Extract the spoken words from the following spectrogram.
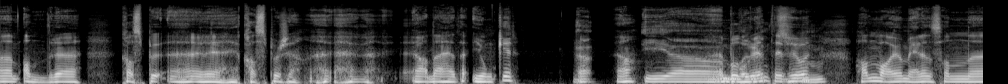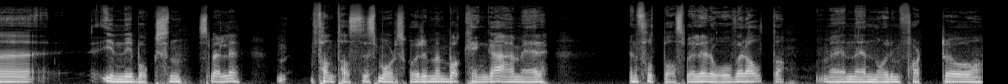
Um, andre Kasper Kaspers, ja. ja, det heter Junker. Ja. ja. I uh, Bodø-Glimt i fjor. Mm. Han var jo mer en sånn uh, inne i boksen-spiller fantastisk målskårer, men Bakenga er mer en fotballspiller overalt, da. med en enorm fart og,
